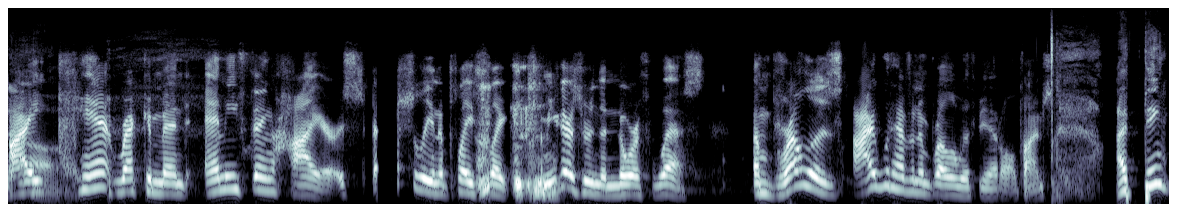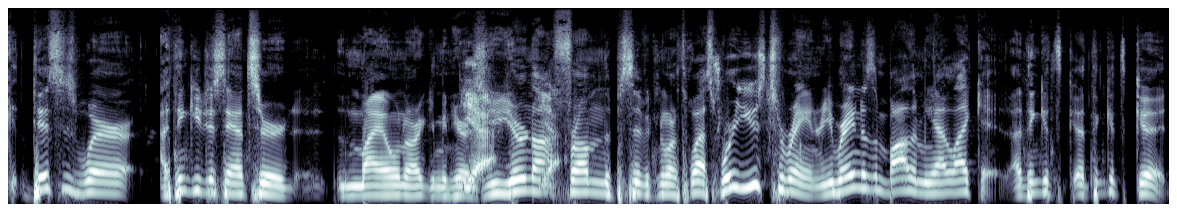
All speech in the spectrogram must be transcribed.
I can't recommend anything higher, especially in a place like I mean, you guys are in the northwest. Umbrellas, I would have an umbrella with me at all times. I think this is where I think you just answered my own argument here Yeah, you- You're not yeah. from the Pacific Northwest. We're used to rain. Rain doesn't bother me. I like it. I think it's I think it's good.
